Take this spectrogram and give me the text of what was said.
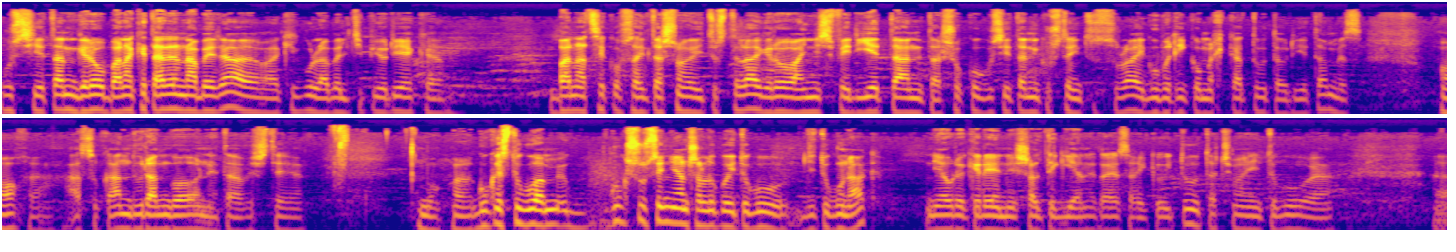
guzietan, gero banaketaren abera, akigu label txipi horiek e, banatzeko zailtasuna dituztela, gero hainiz ferietan eta soko guzietan ikusten dituzula, egu berriko merkatu eta horietan, bez, hor, azokan durangon eta beste... Bon, guk ez dugu, guk zuzenean salduko ditugu ditugunak, ni haurek ere saltegian eta ezagiko ditu, eta txeman ditugu eh, eh,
